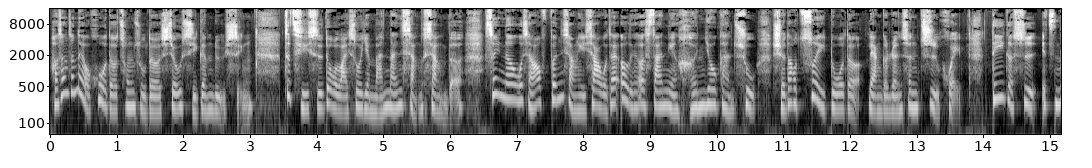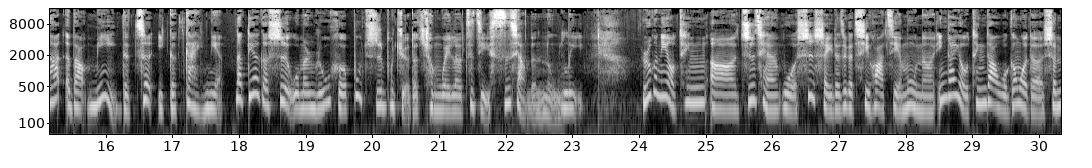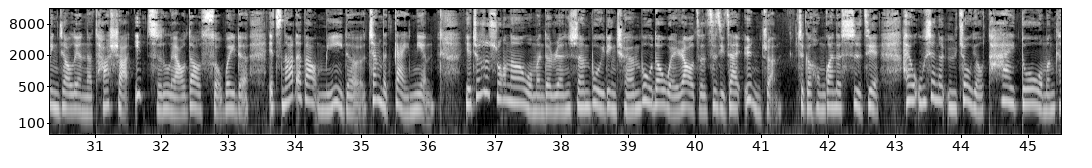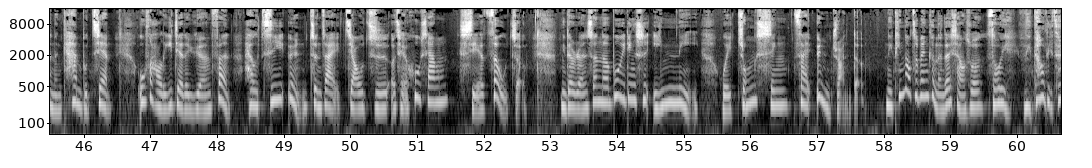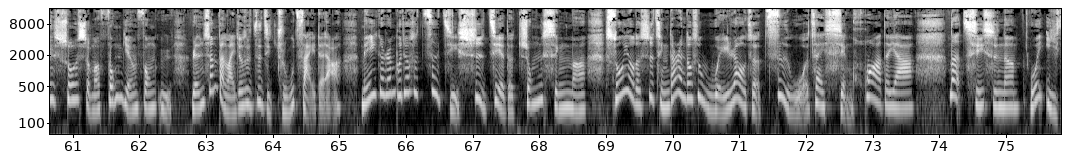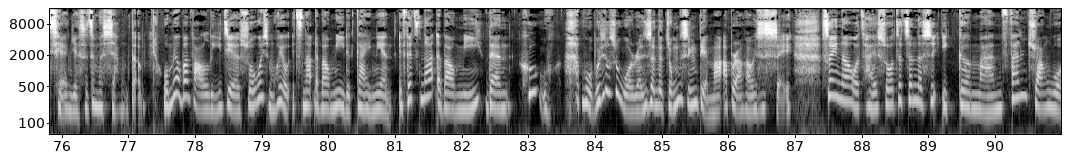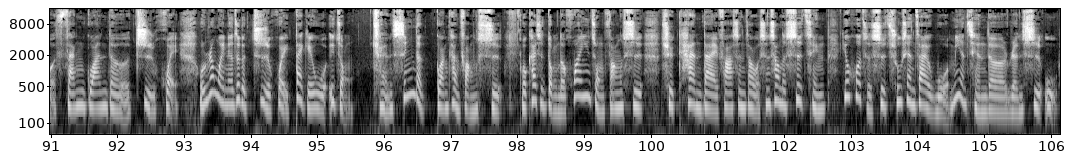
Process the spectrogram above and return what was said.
好像真的有获得充足的休息跟旅行。这其实对我来说也蛮难想象的。所以呢，我想要分享一下我在二零二三年很有感触、学到最多的两个人生智慧。第一个是 “It's not about me” 的这一个概念。那第二个是我们如何不知不觉的成为了自己思想的奴隶。如果你有听呃之前我是谁的这个企划节目呢，应该有听到我跟我的生命教练 Natasha 一直聊到所谓的 "It's not about me" 的这样的概念。也就是说呢，我们的人生不一定全部都围绕着自己在运转。这个宏观的世界，还有无限的宇宙，有太多我们可能看不见、无法理解的缘分，还有机运正在交织，而且互相协奏着。你的人生呢，不一定是以你为中心在运转的。你听到这边可能在想说，Zoe，你到底在说什么风言风语？人生本来就是自己主宰的呀，每一个人不就是自己世界的中心吗？所有的事情当然都是围绕着自我在显化的呀。那其实呢，我以前也是这么想的，我没有办法理解说为什么会有 "It's not about me" 的概念。If it's not about me, then who？我不就是我人生的中心点吗？啊，不然还会是谁？所以呢，我才说，这真的是一个蛮翻转我三观的智慧。我认为呢，这个智慧带给我一种全新的观看方式。我开始懂得换一种方式去看待发生在我身上的事情，又或者是出现在我面前的人事物。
